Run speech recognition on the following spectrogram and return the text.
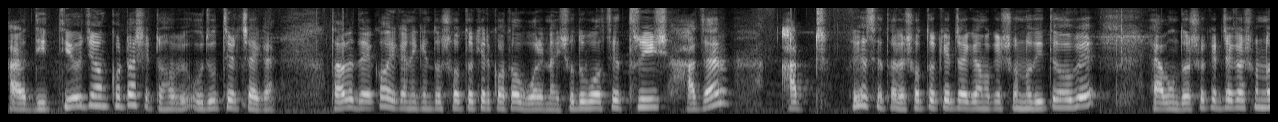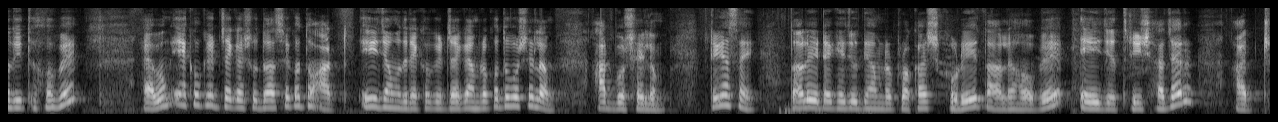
আর দ্বিতীয় যে অঙ্কটা সেটা হবে অজুতের জায়গায়। তাহলে দেখো এখানে কিন্তু শতকের কথাও বলে নাই, শুধু বলছে ত্রিশ হাজার আট। ঠিক আছে? তাহলে শতকের জায়গায় আমাকে শূন্য দিতে হবে এবং দশকের জায়গায় শূন্য দিতে হবে। এবং এককের জায়গায় শুধু আছে কত? আট। এই যে আমাদের এককের জায়গায় আমরা কত বসাইলাম? আট বসাইলাম। ঠিক আছে? তাহলে এটাকে যদি আমরা প্রকাশ করি, তাহলে হবে এই যে ত্রিশ হাজার আট।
